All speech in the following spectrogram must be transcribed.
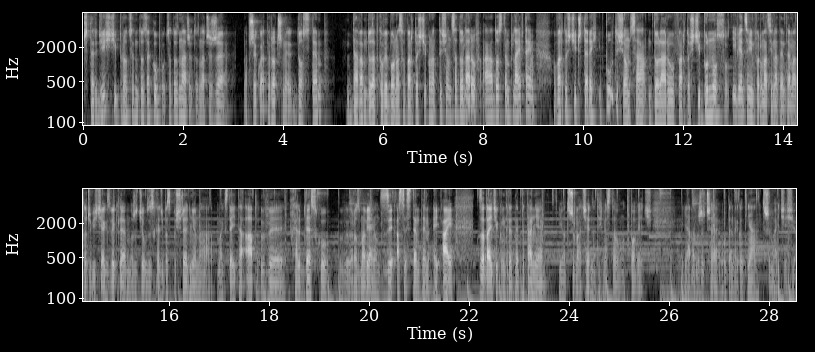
40% do zakupu. Co to znaczy? To znaczy, że na przykład roczny dostęp da Wam dodatkowy bonus o wartości ponad 1000 dolarów, a dostęp Lifetime o wartości 4500 tysiąca dolarów wartości bonusu. I więcej informacji na ten temat oczywiście jak zwykle możecie uzyskać bezpośrednio na Max Data App w helpdesku, rozmawiając z asystentem AI. Zadajcie konkretne pytanie i otrzymacie natychmiastową odpowiedź. Ja Wam życzę udanego dnia, trzymajcie się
